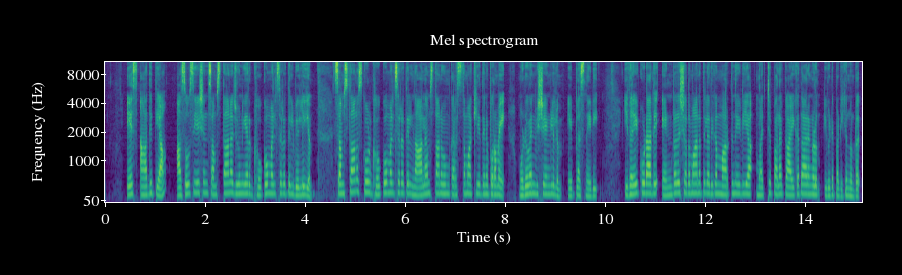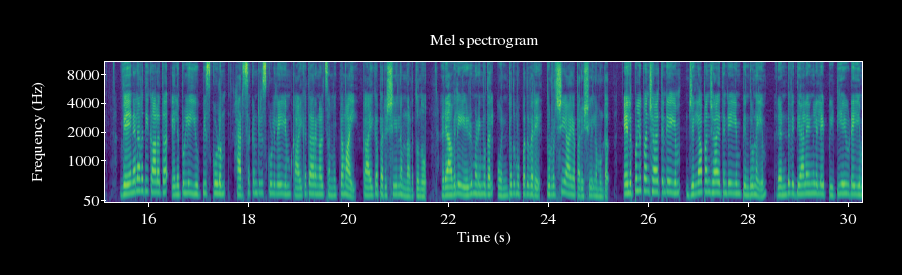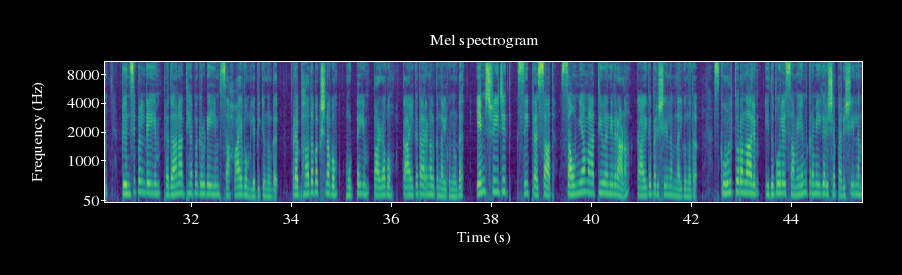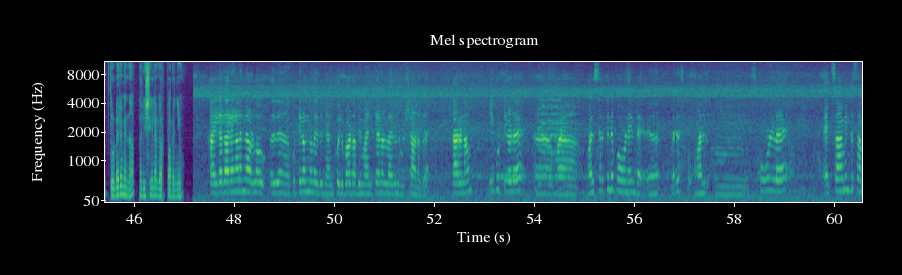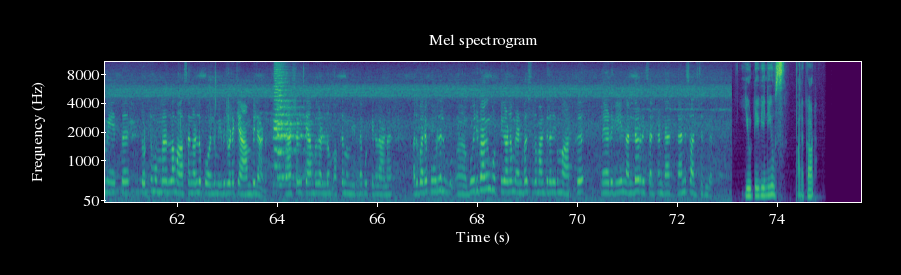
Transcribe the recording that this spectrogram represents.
എസ് ആദിത്യ അസോസിയേഷൻ സംസ്ഥാന ജൂനിയർ ഖോഖോ മത്സരത്തിൽ വെള്ളിയും സംസ്ഥാന സ്കൂൾ ഖോഖോ മത്സരത്തിൽ നാലാം സ്ഥാനവും കരസ്ഥമാക്കിയതിനു പുറമെ മുഴുവൻ വിഷയങ്ങളിലും എ പ്ലസ് നേടി. ഇവരെ കൂടാതെ എൺപത് ശതമാനത്തിലധികം മാർക്ക് നേടിയ മറ്റ് പല കായിക താരങ്ങളും ഇവിടെ പഠിക്കുന്നുണ്ട്. വേനലവധി കാലത്ത് എലപ്പുള്ളി യു പി സ്കൂളും ഹയർ സെക്കൻഡറി സ്കൂളിലെയും കായിക താരങ്ങൾ സംയുക്തമായി കായിക പരിശീലനം നടത്തുന്നു. രാവിലെ ഏഴ് മണി മുതൽ ഒൻപത് മുപ്പത് വരെ തുടർച്ചയായ പരിശീലനമുണ്ട്. എലപ്പുള്ളി പഞ്ചായത്തിന്റെയും ജില്ലാ പഞ്ചായത്തിന്റെയും പിന്തുണയും രണ്ട് വിദ്യാലയങ്ങളിലെ പി ടി എയുടെയും പ്രിൻസിപ്പലിന്റെയും പ്രധാനാധ്യാപകരുടെയും സഹായവും ലഭിക്കുന്നുണ്ട്. പ്രഭാത ഭക്ഷണവും മുട്ടയും പഴവും കായിക താരങ്ങൾക്ക് നൽകുന്നുണ്ട്. M. Sreejith C. Prasad Soumya Mathew എന്നിവരാണ് കായിക പരിശീലനം നൽകുന്നത്. സ്കൂൾ തുറന്നാലും ഇതുപോലെ സമയം ക്രമീകരിച്ച പരിശീലനം തുടരുമെന്ന് പരിശീലകർ പറഞ്ഞു. കായിക താരങ്ങൾ എന്നുള്ള കുട്ടികൾ എന്നുള്ള ഇത് ഞങ്ങൾക്ക് ഒരുപാട് അഭിമാനിക്കാനുള്ള ഒരു നിമിഷമാണിത്. കാരണം ഈ കുട്ടികൾ മത്സരത്തിന് പോകണതിന്റെ ഇവരെ സ്കൂളിലെ എക്സാമിന്റെ സമയത്ത് തൊട്ട് മുമ്പുള്ള മാസങ്ങളിൽ പോലും ഇവരുടെ ക്യാമ്പിലാണ്. നാഷണൽ ക്യാമ്പുകളിലും ഒക്കെ നിന്നിരുന്ന കുട്ടികളാണ്. അതുപോലെ കൂടുതൽ ഭൂരിഭാഗം കുട്ടികളും എൺപത് ശതമാനത്തിലധികം മാർക്ക് നേടുകയും നല്ലൊരു റിസൾട്ട് ഉണ്ടാക്കാൻ സാധിച്ചിട്ടുണ്ട്. U T V news Palakkad.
